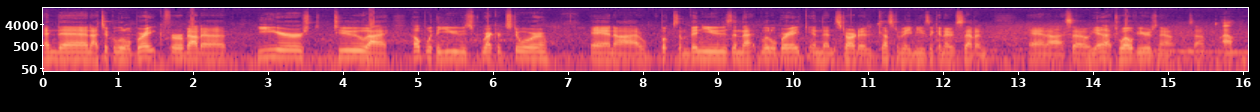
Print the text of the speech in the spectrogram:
And then I took a little break for about a year, or two. I helped with the used record store and uh, booked some venues in that little break, and then started custom made music in 07. And uh, so, yeah, 12 years now. So, Wow.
